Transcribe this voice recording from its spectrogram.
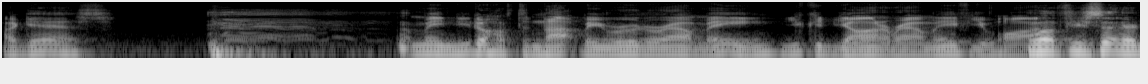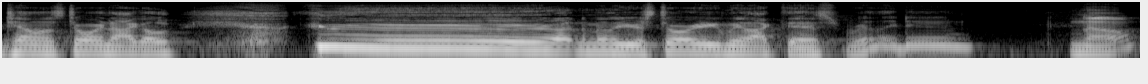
I guess. I mean, you don't have to not be rude around me. You could yawn around me if you want. Well, if you're sitting there telling a story and I go, right in the middle of your story, you can be like this. Really, dude? no,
